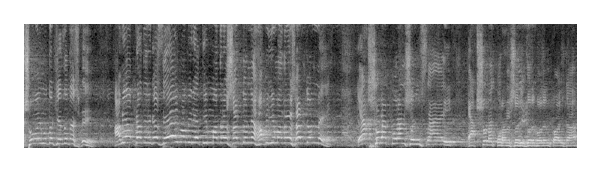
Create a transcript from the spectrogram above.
সময় মতো কেজত আসবে। আমি আপনাদের কাছে এই নবীর এতিম মাদ্রাসার জন্য, হাফিজি মাদ্রাসার জন্য একশোটা কোরআন শরীফ চাই। একশোটা কোরআন শরীফ ধরে বলেন কয়টা?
